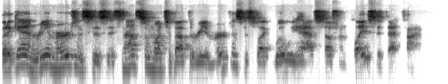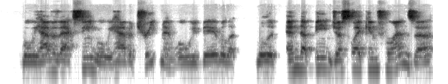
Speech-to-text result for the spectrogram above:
But again, reemergence is it's not so much about the reemergence. It's like, will we have stuff in place at that time? Will we have a vaccine? Will we have a treatment? Will we be able to? Will it end up being just like influenza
